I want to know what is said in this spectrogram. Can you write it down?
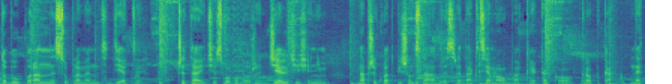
To był poranny suplement diety. Czytajcie Słowo Boże, dzielcie się nim, na przykład pisząc na adres redakcja małpa.kekako.net.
